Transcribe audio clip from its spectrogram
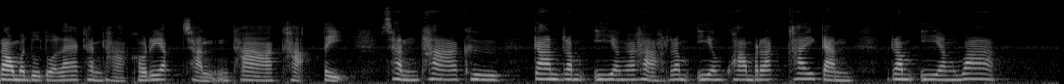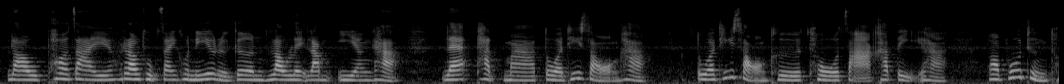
เรามาดูตัวแรกกันค่ะ เขาเรียกฉันทาคติ ฉันทาคือ การรำเอียงอะค่ะรำเอียงความรักใคร่กันรำเอียงว่าเราพอใจเราถูกใจคนนี้หรือเกินเราเลยลำเอียงค่ะ และถัดมาตัวที่สองค่ะ ตัวที่สองคือโทสาคติค่ะ พอพูดถึงโท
